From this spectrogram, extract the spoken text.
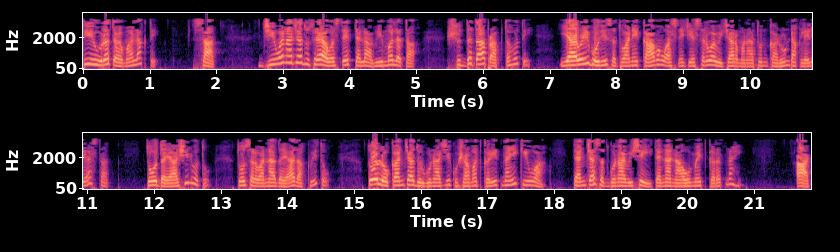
तीव्र तळमळ लागते. सात जीवनाच्या दुसऱ्या अवस्थेत त्याला विमलता शुद्धता प्राप्त होते. यावेळी बोधिसत्वाने काम वासनेचे सर्व विचार मनातून काढून टाकलेले असतात. तो दयाशील होतो. तो सर्वांना दया दाखवितो. तो लोकांच्या दुर्गुणाची कुशामत करीत नाही किंवा त्यांच्या सद्गुणाविषयी त्यांना नाउमेद करत नाही. आठ.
